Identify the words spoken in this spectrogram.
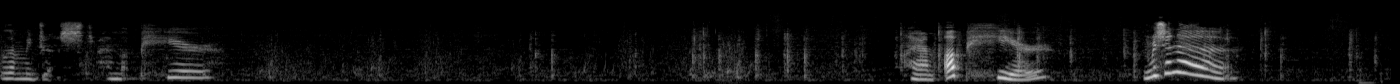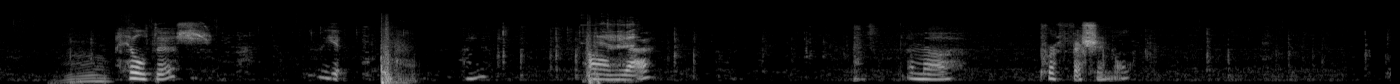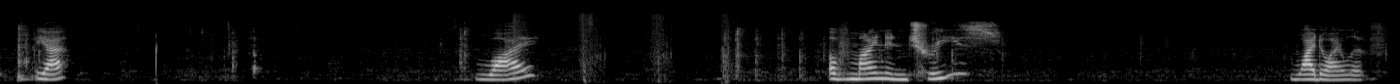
Let me just, I'm up here. I'm up here. I'm just gonna heal this. Yeah. Um, yeah. I'm a professional. Yeah. Why? Of mine in trees? Why do I live?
